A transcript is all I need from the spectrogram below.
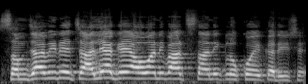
સમજાવીને ચાલ્યા ગયા હોવાની વાત સ્થાનિક લોકોએ કરી છે.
